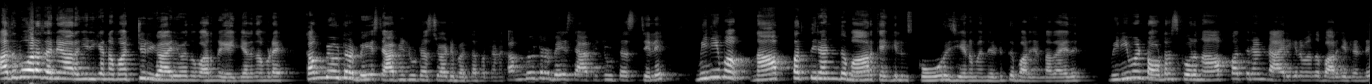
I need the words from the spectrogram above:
അതുപോലെ തന്നെ അറിഞ്ഞിരിക്കേണ്ട മറ്റൊരു കാര്യം എന്ന് പറഞ്ഞു കഴിഞ്ഞാൽ നമ്മുടെ കമ്പ്യൂട്ടർ ബേസ്ഡ് ആപ്റ്റിറ്റ്യൂഡ് ടെസ്റ്റുമായിട്ട് ബന്ധപ്പെട്ടാണ്. കമ്പ്യൂട്ടർ ബേസ്ഡ് ആപ്റ്റിറ്റ്യൂഡ് ടെസ്റ്റിൽ മിനിമം നാൽപ്പത്തിരണ്ട് മാർക്ക് എങ്കിലും സ്കോർ ചെയ്യണമെന്ന് എടുത്ത് പറഞ്ഞിട്ടുണ്ട്. അതായത് മിനിമം ടോട്ടൽ സ്കോർ നാൽപ്പത്തിരണ്ട് ആയിരിക്കണമെന്ന് പറഞ്ഞിട്ടുണ്ട്.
